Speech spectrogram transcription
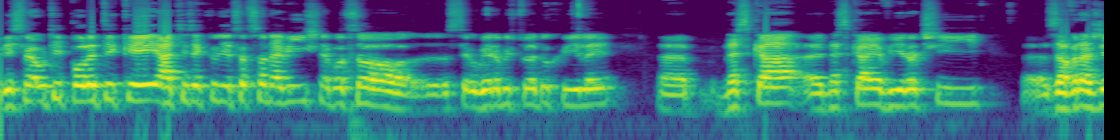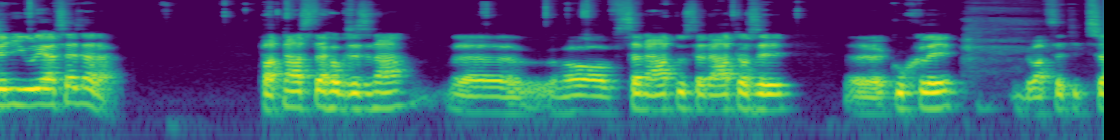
Když jsme u té politiky, já ti řeknu něco, co nevíš, nebo co si uvědomíš tuhle tu chvíli. Eh, dneska, eh, dneska je výročí eh, zavraždění Julia Cezara. 15. března ho v Senátu senátoři kuchli 23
